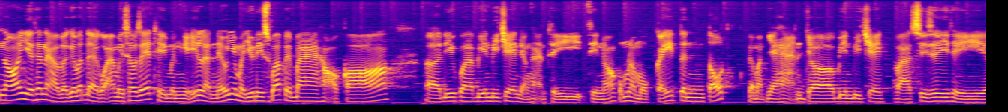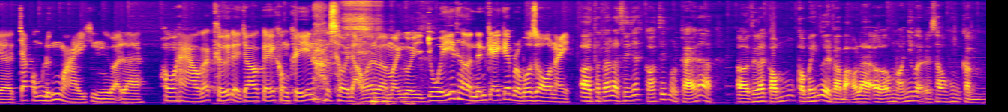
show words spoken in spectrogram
nói như thế nào về cái vấn đề của A16Z thì mình nghĩ là nếu như mà Uniswap V3 họ có uh, đi qua BNB Chain chẳng hạn thì thì nó cũng là một cái tin tốt về mặt dài hạn cho BNB Chain. Và CC thì chắc cũng đứng ngoài gọi là hô hào các thứ để cho cái không khí nó sôi động và mọi người chú ý hơn đến cái cái proposal này. Ờ thật ra là CZ có tiết một cái là ờ thực ra có có mấy người vào bảo là ờ ông nói như vậy rồi sao ông không cầm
